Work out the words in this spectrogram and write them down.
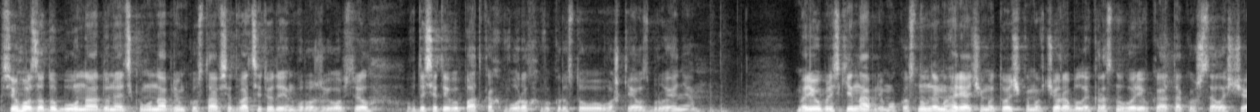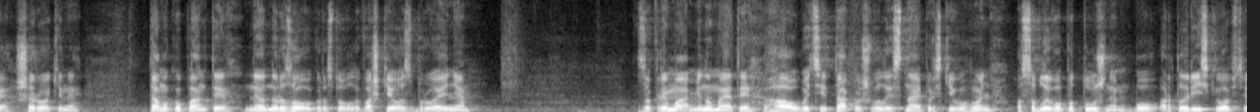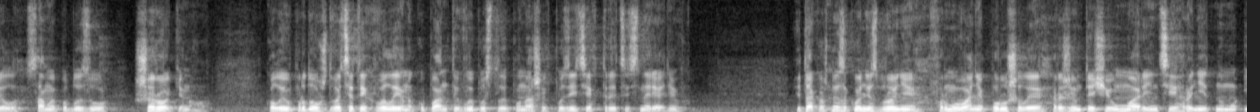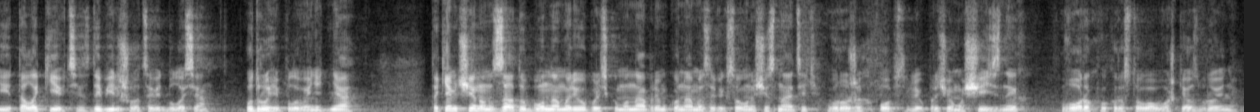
Всього за добу на Донецькому напрямку стався 21 ворожий обстріл. В 10 випадках ворог використовував важке озброєння. Маріупольський напрямок. Основними гарячими точками вчора були Красногорівка, а також селище Широкіне. Там окупанти неодноразово використовували важке озброєння, зокрема міномети, гаубиці, також вели снайперський вогонь. Особливо потужним був артилерійський обстріл саме поблизу Широкіного, коли впродовж 20 хвилин окупанти випустили по наших позиціях 30 снарядів. І також незаконні збройні формування порушили режим течії у Мар'їнці, Гранітному і Талаківці. Здебільшого це відбулося у другій половині дня. Таким чином, за добу на Маріупольському напрямку нами зафіксовано 16 ворожих обстрілів, причому 6 з них ворог використовував важке озброєння.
